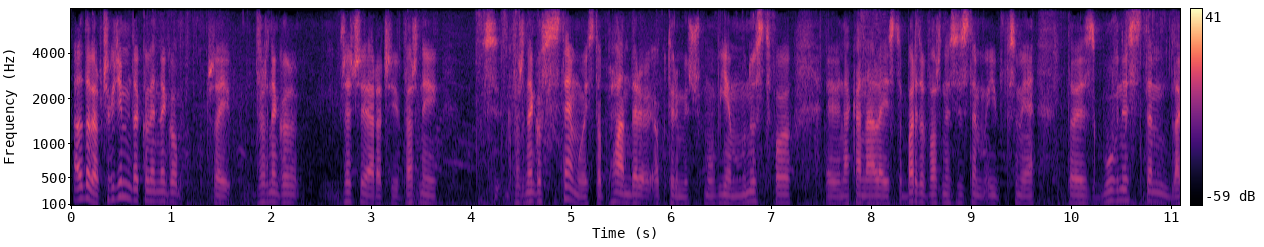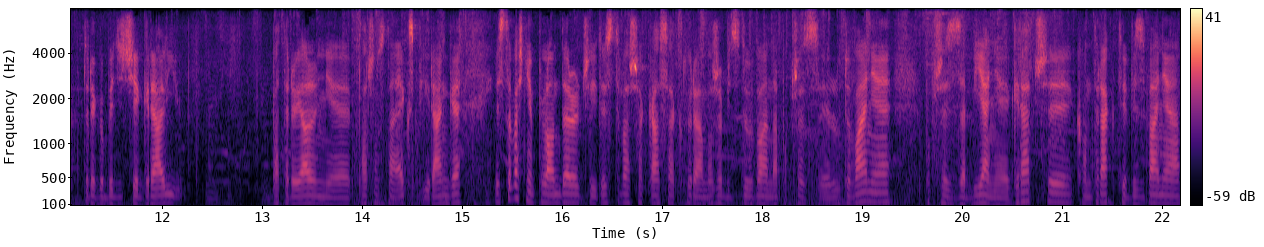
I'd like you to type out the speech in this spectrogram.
ale dobra, przechodzimy do kolejnego, tutaj ważnego rzeczy, a raczej ważnej ważnego systemu. Jest to Plunder, o którym już mówiłem mnóstwo y, na kanale. Jest to bardzo ważny system i w sumie to jest główny system, dla którego będziecie grali w Battle Royale, nie patrząc na XP rangę. Jest to właśnie Plunder, czyli to jest wasza kasa, która może być zdobywana poprzez y, lutowanie, poprzez zabijanie graczy, kontrakty, wyzwania,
